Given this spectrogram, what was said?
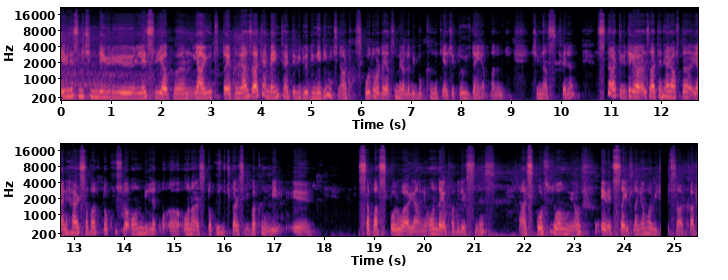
Evinizin içinde yürüyün, Leslie yapın, ya YouTube'da yapın. Ya zaten ben internette video dinlediğim için artık sporu da orada yapsam herhalde bir bıkkınlık gelecekti. O yüzden yapmadım jimnastik falan. Star TV'de ya zaten her hafta yani her sabah 9 ile 11 ile 10 arası 9.30 arası bir bakın bir e, sabah sporu var yani onu da yapabilirsiniz. Yani sporsuz olmuyor. Evet zayıflanıyor ama vücut sarkar.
